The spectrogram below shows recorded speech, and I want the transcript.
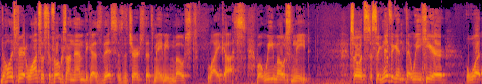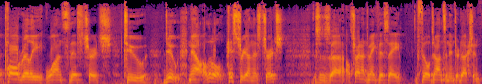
the Holy Spirit wants us to focus on them because this is the church that's maybe most like us, what we most need. So it's significant that we hear what Paul really wants this church to do. Now, a little history on this church. This is, uh, I'll try not to make this a Phil Johnson introduction.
